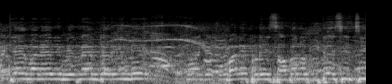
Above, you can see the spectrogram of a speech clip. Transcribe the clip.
విజయం అనేది నిర్ణయం జరిగింది. మరి ఇప్పుడు ఈ సభను ఉద్దేశించి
